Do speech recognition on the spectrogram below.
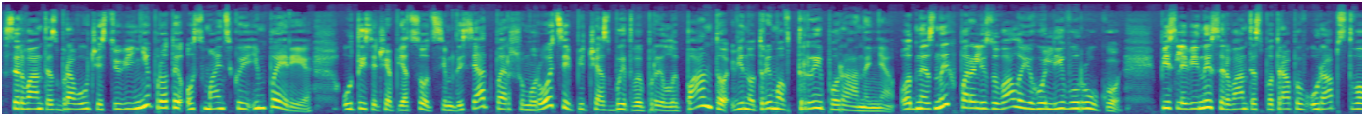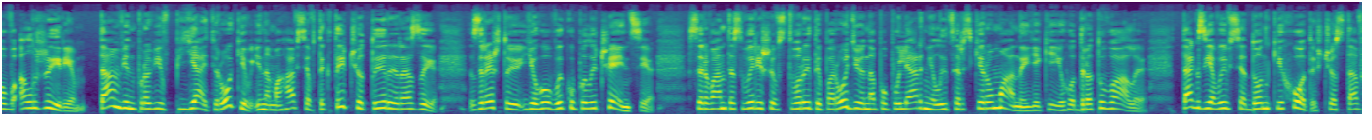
Сервантес брав участь у війні проти Османської імперії. У 1571 році, під час битви при Лепанто, він отримав три поранення. Одне з них паралізувало його ліву руку. Після війни Сервантес потрапив у рабство в Алжирі. Там він провів п'ять років і намагався втекти чотири рази. Зрештою, його викупили ченці. Сервантес вирішив створити пародію на популярні лицарські романи, які його дратували. Так з'явився Дон Кіхот, що став.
